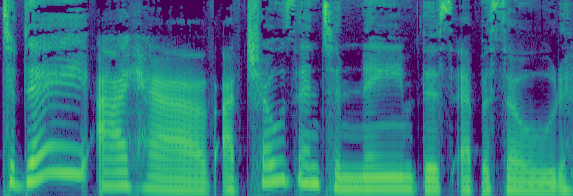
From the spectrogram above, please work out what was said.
Today I have I've chosen to name this episode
